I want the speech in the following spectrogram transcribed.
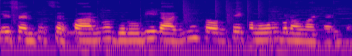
ਇਹ ਸੈਂਟਰ ਸਰਕਾਰ ਨੂੰ ਜ਼ਰੂਰੀ ਲਾਜ਼ਮੀ ਤੌਰ ਤੇ ਕਾਨੂੰਨ ਬਣਾਉਣਾ ਚਾਹੀਦਾ।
